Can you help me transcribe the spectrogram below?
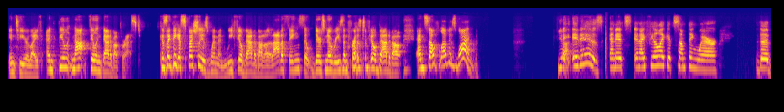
into your life and feeling not feeling bad about the rest. Because I think, especially as women, we feel bad about a lot of things that there's no reason for us to feel bad about. And self love is one. Yeah. It is. And it's, and I feel like it's something where the,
